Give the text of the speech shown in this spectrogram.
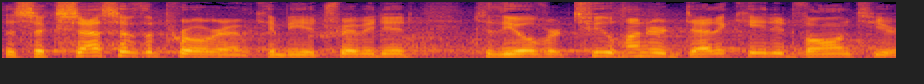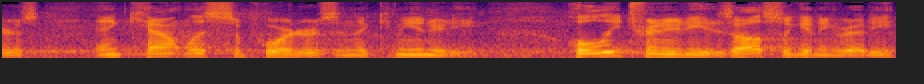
The success of the program can be attributed to the over 200 dedicated volunteers and countless supporters in the community. Holy Trinity is also getting ready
